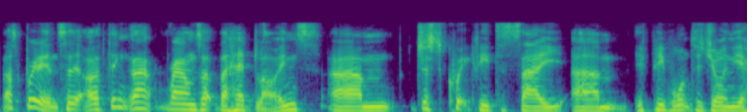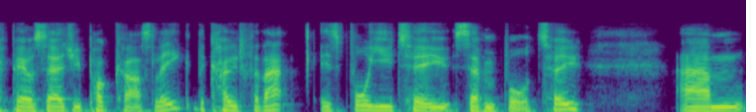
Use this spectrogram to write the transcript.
that's brilliant. So I think that rounds up the headlines. Um, just quickly to say, um, if people want to join the FPL Surgery Podcast League, the code for that is 4U2742. Um,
